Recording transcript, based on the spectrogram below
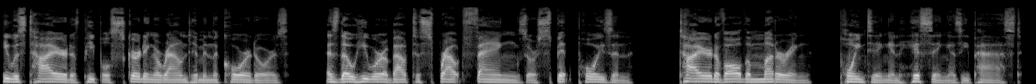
He was tired of people skirting around him in the corridors, as though he were about to sprout fangs or spit poison, tired of all the muttering, pointing, and hissing as he passed.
